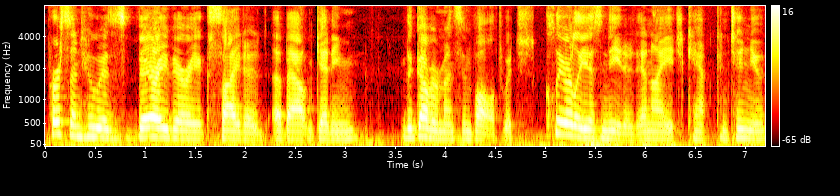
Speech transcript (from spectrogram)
person who is very, very excited about getting the governments involved, which clearly is needed. NIH can't continue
